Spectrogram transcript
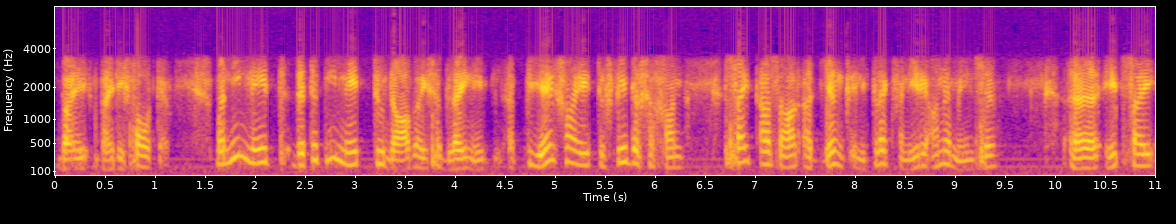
by by die Valke. Maar nie net dit het nie net toe daarby gebly nie. Piega het toe verder gegaan sy het as haar adjunk in die plek van hierdie ander mense uh het sy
